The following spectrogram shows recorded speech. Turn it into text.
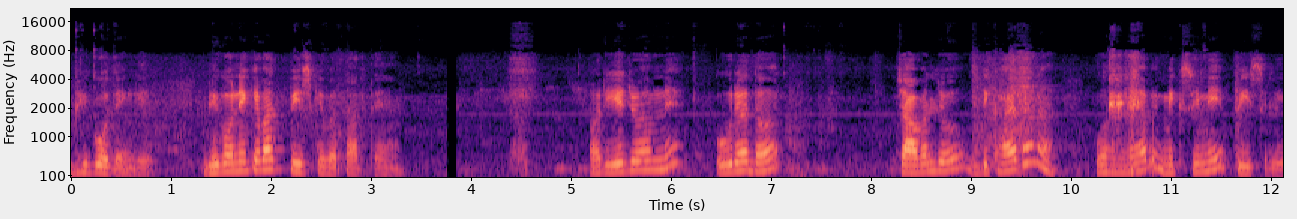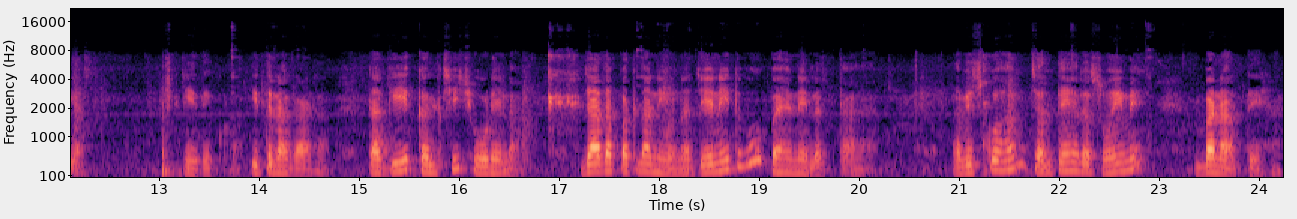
भिगो देंगे। भिगोने के बाद पीस के बताते हैं। और ये जो हमने उड़द और चावल जो दिखाया था ना वो हमने अब मिक्सी में पीस लिया। ये देखो, इतना गाढ़ा, ताकि ये कलछी छोड़े ना। ज़्यादा पतला नहीं होना चाहिए, नहीं तो वो बहने लगता है। अब इसको हम चलते हैं रसोई में, बनाते हैं।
